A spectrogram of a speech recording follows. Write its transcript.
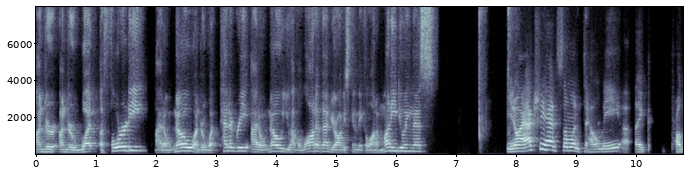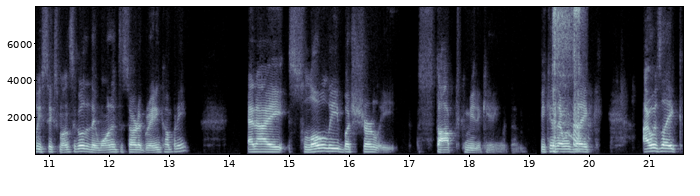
Under under what authority? I don't know. Under what pedigree? I don't know. You have a lot of them. You're obviously going to make a lot of money doing this. You know, I actually had someone tell me uh, like probably 6 months ago that they wanted to start a grading company. And I slowly but surely stopped communicating with them because I was like I was like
